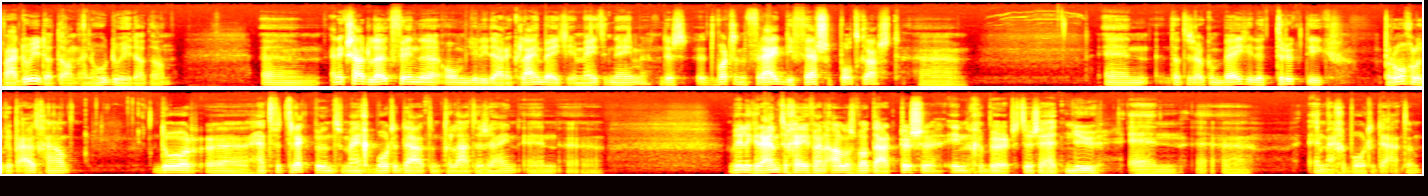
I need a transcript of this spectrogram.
waar, doe je dat dan en hoe doe je dat dan? Um, en ik zou het leuk vinden om jullie daar een klein beetje in mee te nemen. Dus het wordt een vrij diverse podcast. Uh, en dat is ook een beetje de truc die ik per ongeluk heb uitgehaald. Door uh, het vertrekpunt mijn geboortedatum te laten zijn. En uh, wil ik ruimte geven aan alles wat daartussenin gebeurt. Tussen het nu en, uh, en mijn geboortedatum.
